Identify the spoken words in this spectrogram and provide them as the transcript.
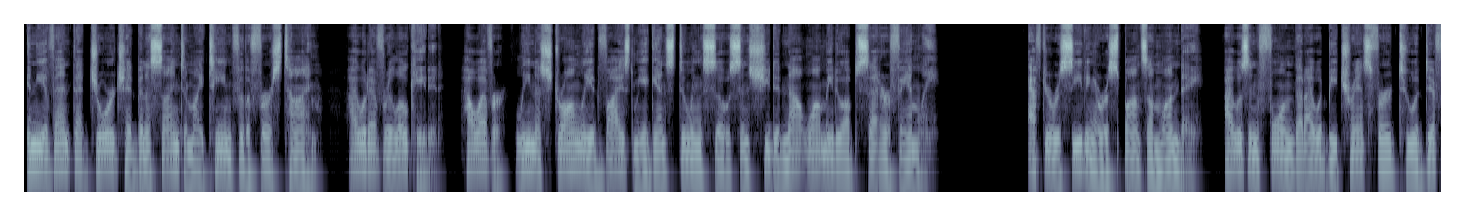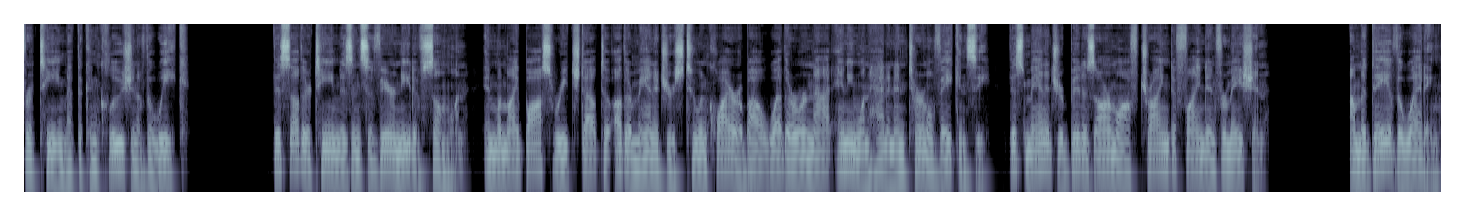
In the event that George had been assigned to my team for the first time, I would have relocated, however, Lena strongly advised me against doing so since she did not want me to upset her family. After receiving a response on Monday, I was informed that I would be transferred to a different team at the conclusion of the week. This other team is in severe need of someone, and when my boss reached out to other managers to inquire about whether or not anyone had an internal vacancy, this manager bit his arm off trying to find information. On the day of the wedding,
